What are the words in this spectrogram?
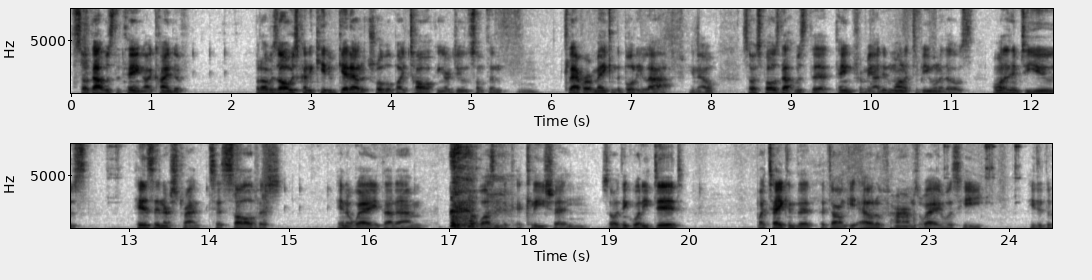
so that was the thing. I kind of, but I was always kind of kid who'd get out of trouble by talking or doing something mm. clever, making the bully laugh. You know. So I suppose that was the thing for me. I didn't want it to be one of those. I wanted him to use his inner strength to solve it in a way that um that wasn't a, a cliche. Mm. So I think what he did by taking the, the donkey out of harm's way was he he did the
